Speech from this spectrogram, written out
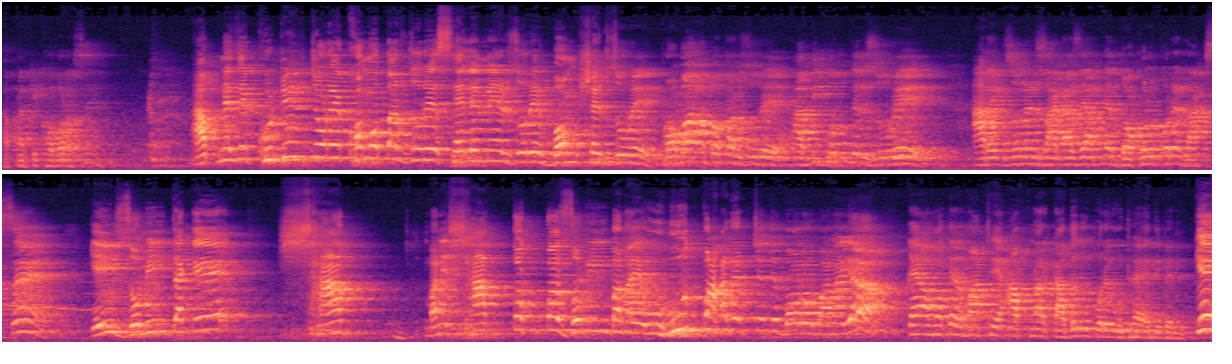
আপনার কি খবর আছে? আপনি যে খুঁটির জোরে ক্ষমতার জোরে ছেলেমেয়ের জোরে বংশের জোরে প্রভাবতার জোরে আধিপত্যের জোরে আরেকজনের জায়গা যে আপনি দখল করে রাখছেন এই জমিনটাকে সাত মানে সাত তকবা জমিন বানায়, উহুদ পাহাড়ের চেয়ে বড় বানায়া কেয়ামতের মাঠে আপনার কাদের উপরে উঠায় দিবেন? কে?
